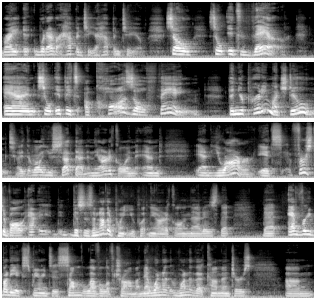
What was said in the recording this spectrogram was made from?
right it, whatever happened to you happened to you so so it's there and so if it's a causal thing, then you're pretty much doomed. Well, you said that in the article, and and and you are. It's first of all, this is another point you put in the article, and that is that that everybody experiences some level of trauma. Now, one of the, one of the commenters, um,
